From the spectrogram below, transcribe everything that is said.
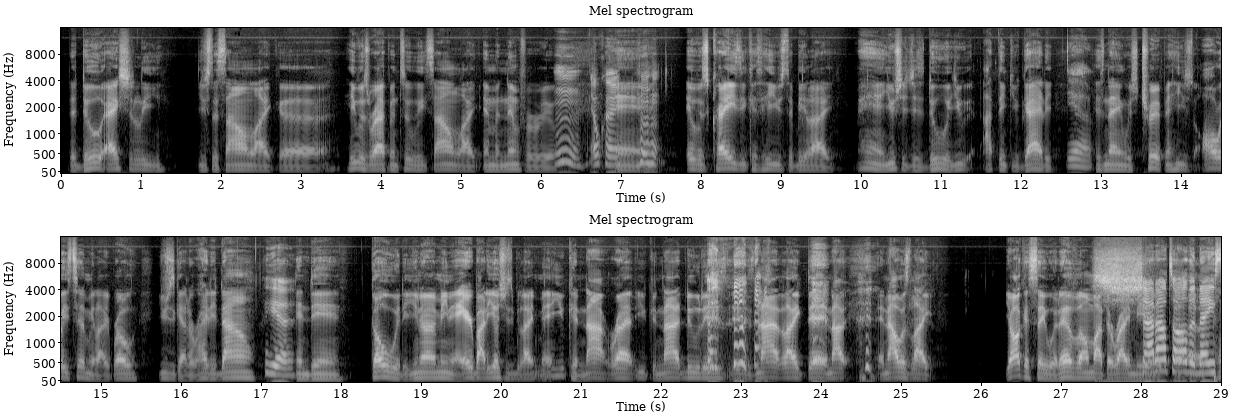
the dude actually used to sound like uh, he was rapping too. He sound like Eminem for real. Mm, okay. And it was crazy because he used to be like, man, you should just do it. You, I think you got it. yeah. His name was Trip, and he used to always tell me like, bro, you just got to write it down Yeah. and then go with it. You know what I mean? And everybody else used to be like, "Man, you cannot rap. You cannot do this. it is not like that." And I and I was like, "Y'all can say whatever. I'm about to write me." Shout a- out to all the a plan."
